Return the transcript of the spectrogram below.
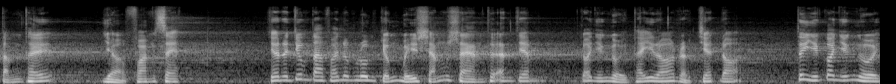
tận thế giờ phán xét cho nên chúng ta phải luôn luôn chuẩn bị sẵn sàng, thưa anh chị em. Có những người thấy đó rồi chết đó. Tuy nhiên có những người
